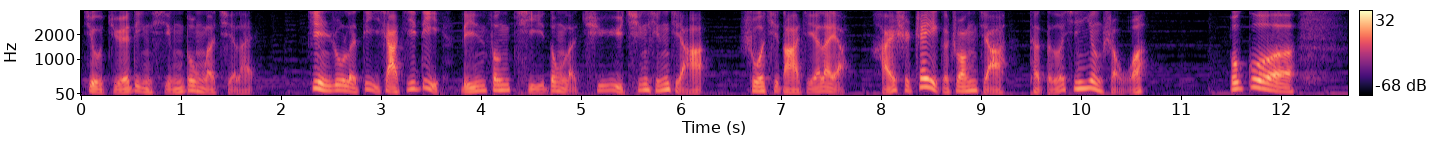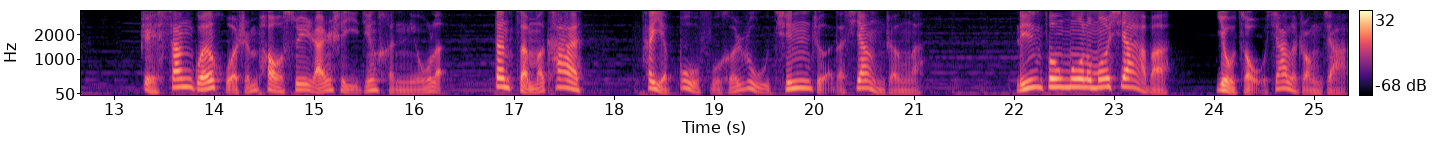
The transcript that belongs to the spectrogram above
就决定行动了起来。进入了地下基地，林峰启动了区域轻型甲。说起打劫来呀。还是这个装甲，他得心应手啊。不过，这三管火神炮虽然是已经很牛了，但怎么看，它也不符合入侵者的象征啊。林峰摸了摸下巴，又走下了装甲。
